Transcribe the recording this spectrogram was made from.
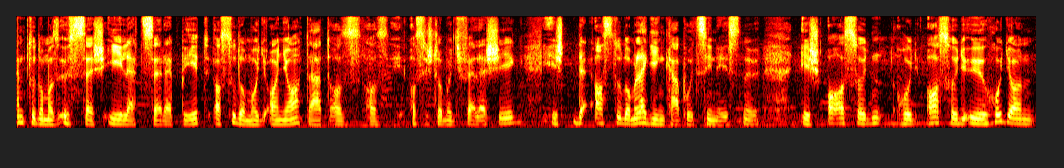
Nem tudom az összes életszerepét, azt tudom, hogy anya, tehát az, az, azt is tudom, hogy feleség, és, de azt tudom leginkább, hogy színésznő. És az, hogy, hogy, az, hogy ő hogyan,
